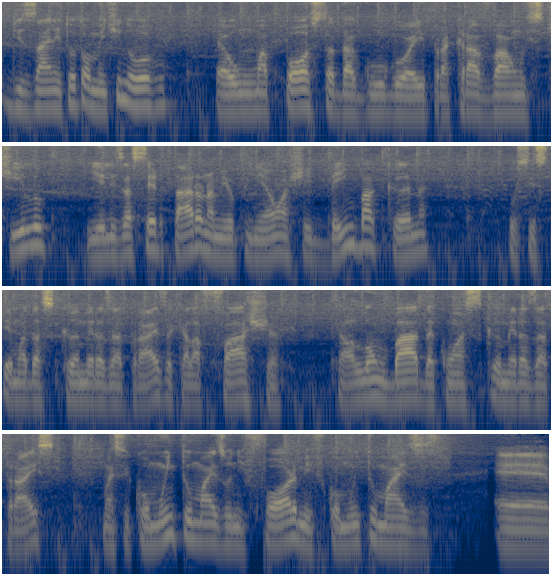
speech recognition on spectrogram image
design totalmente novo, é uma aposta da Google aí para cravar um estilo e eles acertaram na minha opinião, achei bem bacana o sistema das câmeras atrás, aquela faixa, aquela lombada com as câmeras atrás, mas ficou muito mais uniforme, ficou muito mais é,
